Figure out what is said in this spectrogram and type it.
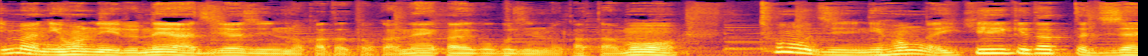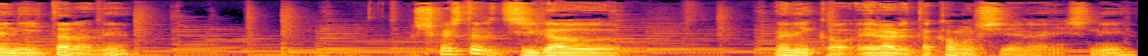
今日本にいるねアジア人の方とかね外国人の方も当時日本がイケイケだった時代にいたらねもしかしたら違う何かを得られたかもしれないしね。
